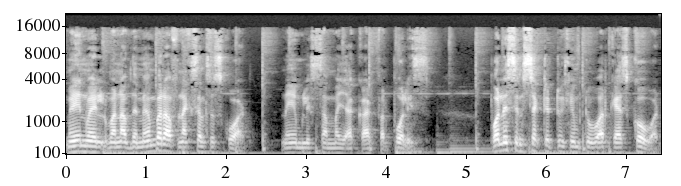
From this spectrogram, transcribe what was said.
Meanwhile, one of the member of Naxal's squad, namely Sammaya, called for police. Police instructed to him to work as coward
